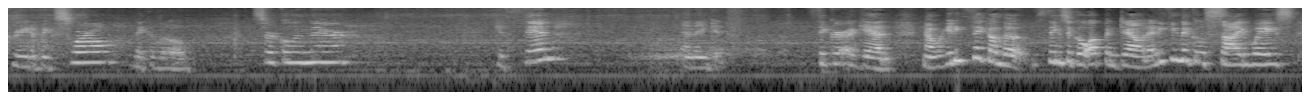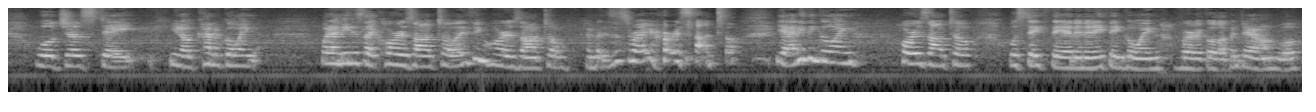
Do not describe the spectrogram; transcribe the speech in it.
create a big swirl, make a little circle in there, get thin, and then get thicker again. Now we're getting thick on the things that go up and down. Anything that goes sideways will just stay, you know, kind of going, what I mean is like horizontal, anything horizontal, is this right, horizontal? Yeah, anything going horizontal will stay thin and anything going vertical up and down will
